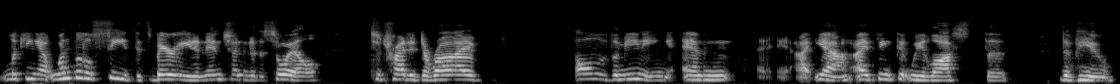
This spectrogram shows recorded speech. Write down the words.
looking at one little seed that's buried an inch under the soil to try to derive all of the meaning. And I, yeah, I think that we lost the the view.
